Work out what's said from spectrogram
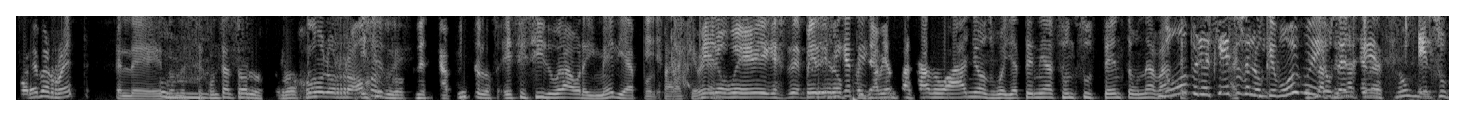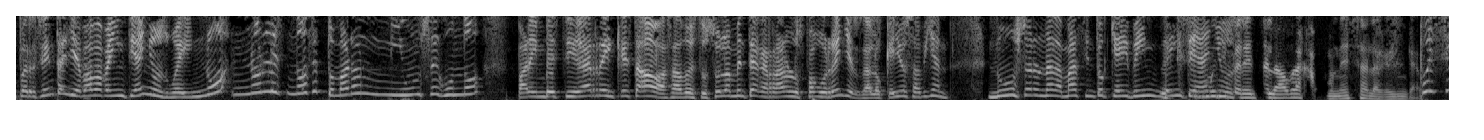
Forever Red, el de Uh. donde se juntan todos los rojos. Todos los rojos, Ese duró güey. tres capítulos. Ese sí dura hora y media, por, para que vean. Pero, güey, este, pero, Pero, fíjate. pues, ya habían pasado años, güey, ya tenías un sustento, una base. No, pero es que eso es a lo que voy, güey. O sea, el, el Super Sentai llevaba 20 años, güey. No, no les, no se tomaron ni un segundo para investigar en qué estaba basado esto. Solamente agarraron los Power Rangers, a lo que ellos sabían. No usaron nada más. Siento que hay 20, Es que 20 sí es muy años. diferente la obra japonesa a la gringa. Pues sí,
